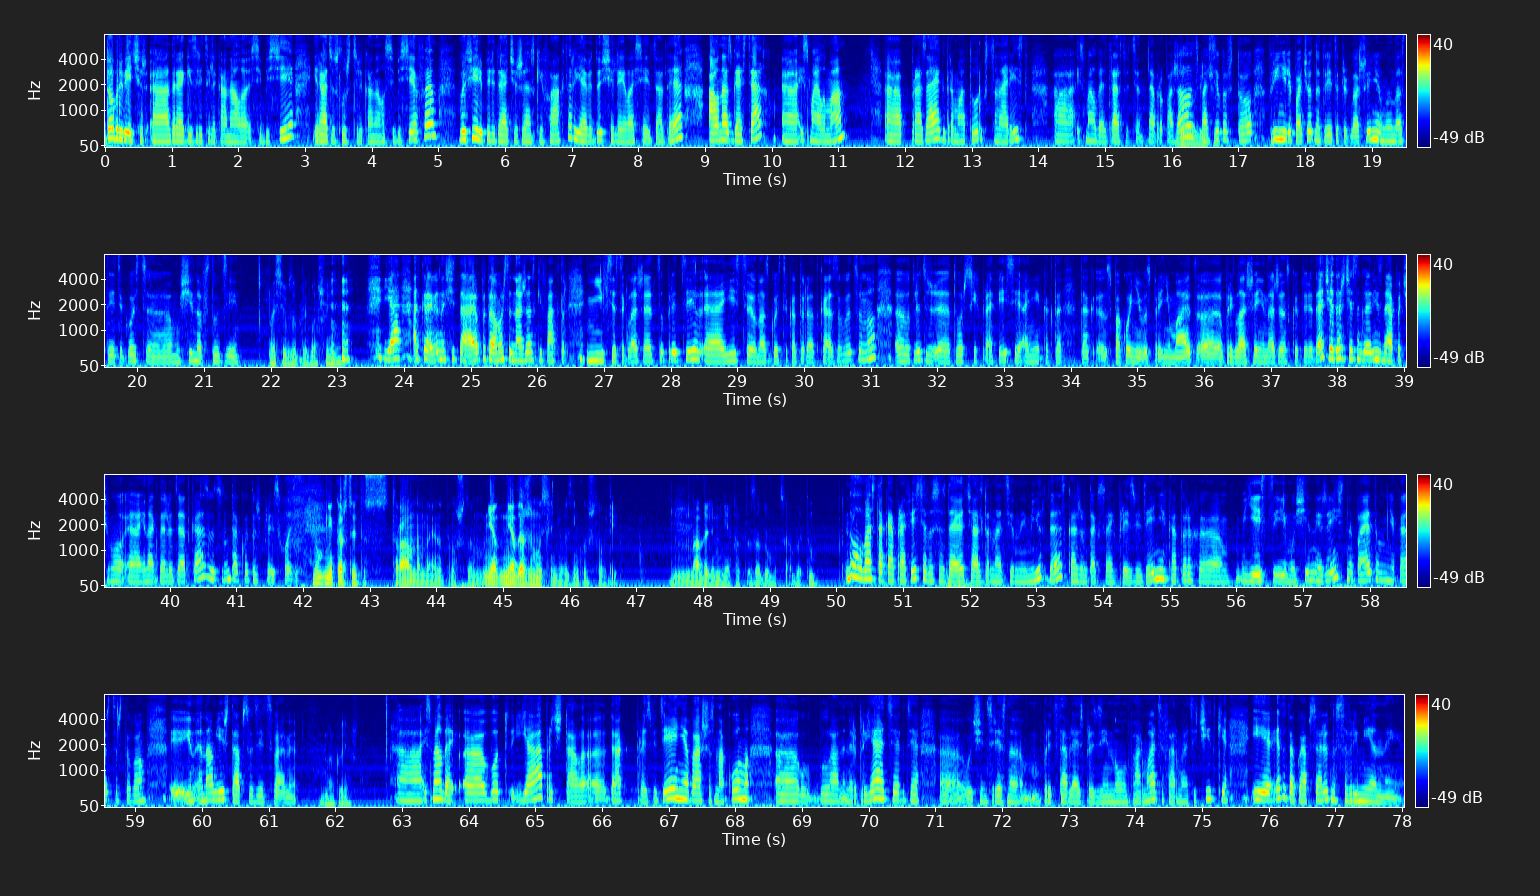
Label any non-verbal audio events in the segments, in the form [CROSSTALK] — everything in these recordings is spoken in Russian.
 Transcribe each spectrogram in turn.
Добрый вечер, э, дорогие зрители канала CBC и радиослушатели канала CBC FM. В эфире передача «Женский фактор». Я ведущая Лейла Сейдзаде. А у нас в гостях э, Исмаил Иман, э, прозаик, драматург, сценарист. Исмаил Бей, здравствуйте. Добро пожаловать. Спасибо, что приняли почетное третье приглашение. У нас третий гость, мужчина в студии. Спасибо за приглашение. [LAUGHS] Я откровенно считаю, потому что на женский фактор не все соглашаются прийти. Э, есть у нас гости, которые отказываются, но э, вот люди э, творческих профессий, они как-то так спокойнее воспринимают приглашение на женскую передачу. Я даже, честно говоря, не знаю, почему иногда люди отказываются, но такое тоже происходит. Ну, мне кажется, это странным, наверное, потому что мне, у меня даже мысли не возникло, что окей, надо ли мне как-то задуматься об этом. Ну, у вас такая профессия, вы создаете альтернативный мир, да, скажем так, в своих произведениях, в которых э, есть и мужчины, и женщины, поэтому мне кажется, что вам и, и нам есть что обсудить с вами. Да, конечно. Uh, Исмаил Бей, uh, вот я прочитала да, произведение ваше, знакомо, uh, была на мероприятии, где очень интересно представлять произведение в новом формате, в формате читки, и это такой абсолютно современный,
